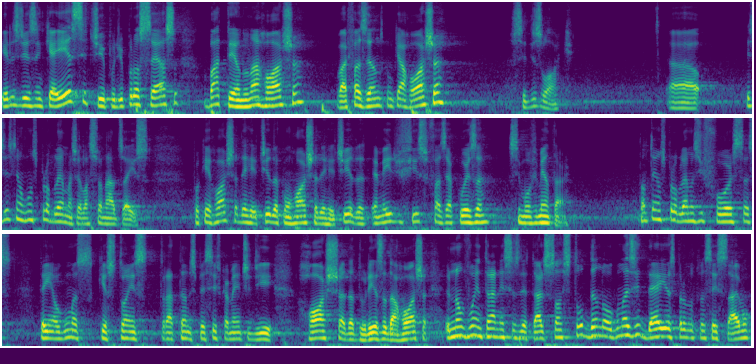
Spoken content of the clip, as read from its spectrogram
Eles dizem que é esse tipo de processo, batendo na rocha, vai fazendo com que a rocha se desloque. Uh, existem alguns problemas relacionados a isso porque rocha derretida com rocha derretida é meio difícil fazer a coisa se movimentar. Então tem os problemas de forças, tem algumas questões tratando especificamente de rocha, da dureza da rocha. Eu não vou entrar nesses detalhes, só estou dando algumas ideias para que vocês saibam.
